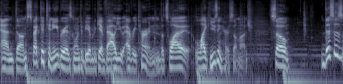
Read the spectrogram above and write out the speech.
and um, Spectre Tenebria is going to be able to get value every turn. That's why I like using her so much. So this is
